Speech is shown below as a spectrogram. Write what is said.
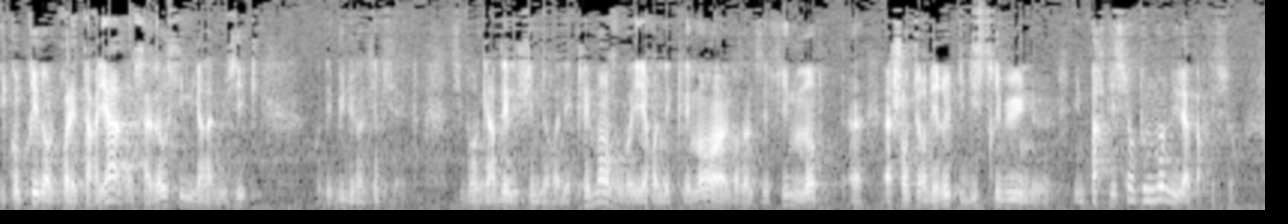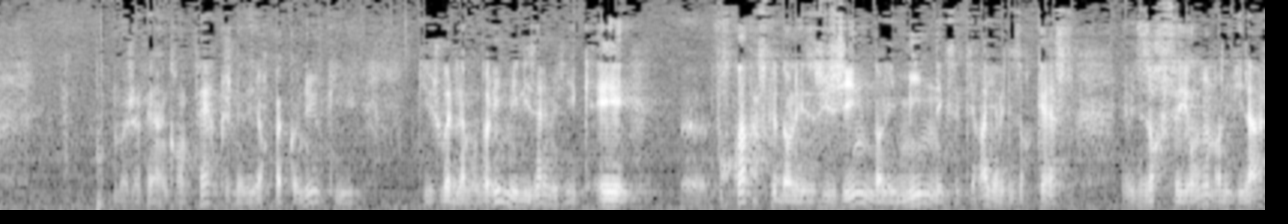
y compris dans le prolétariat. On savait aussi lire la musique au début du XXe siècle. Si vous regardez les films de René Clément, vous voyez René Clément, hein, dans un de ses films, montre un, chanteur des rues qui distribue une, partition. Tout le monde lit la partition. Moi, j'avais un grand-père, que je n'ai d'ailleurs pas connu, qui, jouait de la mandoline, mais il lisait la musique. Et euh, pourquoi? Parce que dans les usines, dans les mines, etc., il y avait des orchestres, il y avait des orphéons dans les villages.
